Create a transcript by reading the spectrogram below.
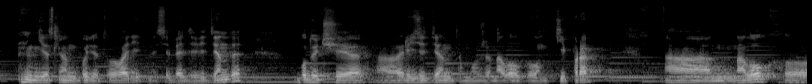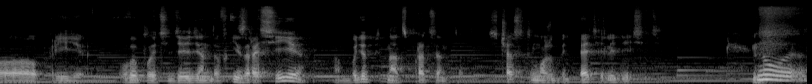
если он будет выводить на себя дивиденды, будучи э, резидентом уже налоговым Кипра, а налог э, при выплате дивидендов из России будет 15%. Сейчас это может быть 5 или 10. Ну,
